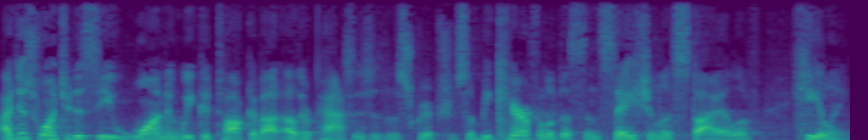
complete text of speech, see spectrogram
I just want you to see one, and we could talk about other passages of the scripture. So be careful of the sensationalist style of healing.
